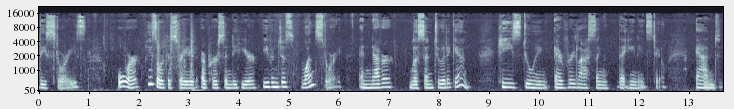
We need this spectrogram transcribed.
these stories or he's orchestrated a person to hear even just one story and never listen to it again. He's doing every last thing that he needs to. And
